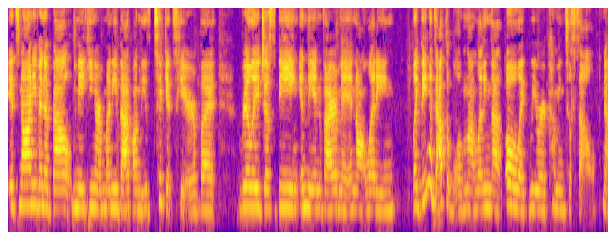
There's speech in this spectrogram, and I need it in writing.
It's not even about making our money back on these tickets here but really just being in the environment and not letting like being adaptable, not letting that, oh, like we were coming to sell. No,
